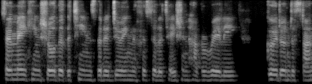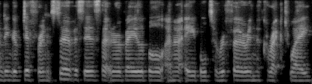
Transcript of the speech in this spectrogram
so making sure that the teams that are doing the facilitation have a really good understanding of different services that are available and are able to refer in the correct way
